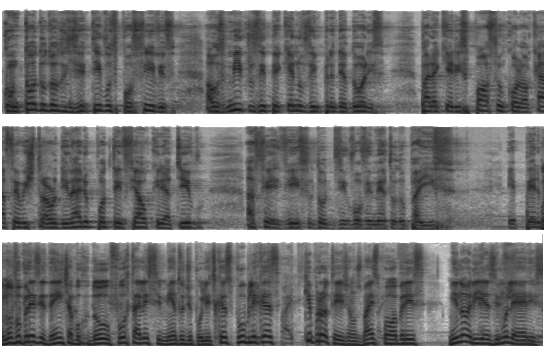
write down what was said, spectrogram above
com todos os incentivos possíveis aos micros e pequenos empreendedores para que eles possam colocar seu extraordinário potencial criativo a serviço do desenvolvimento do país. O novo presidente abordou o fortalecimento de políticas públicas que protejam os mais pobres, minorias e mulheres.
